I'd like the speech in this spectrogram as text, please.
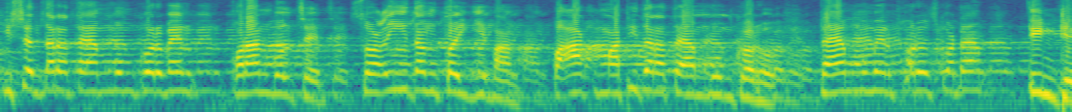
কিসের দ্বারা তায়াম্মুম করবেন? কোরআন বলছে, সঈদান তৈয়িবান পাক মাটি দ্বারা তায়াম্মুম করো। তায়াম্মুমের ফরজ কটা? তিনটে।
